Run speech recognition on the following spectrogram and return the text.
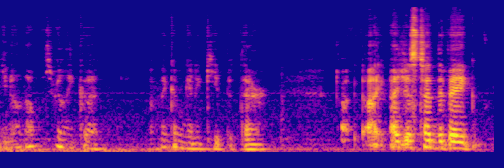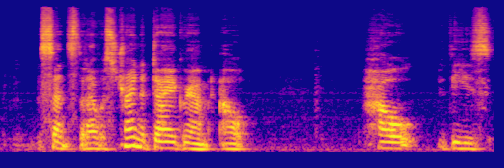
you know, that was really good. I think I'm going to keep it there. I, I just had the vague sense that I was trying to diagram out how these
